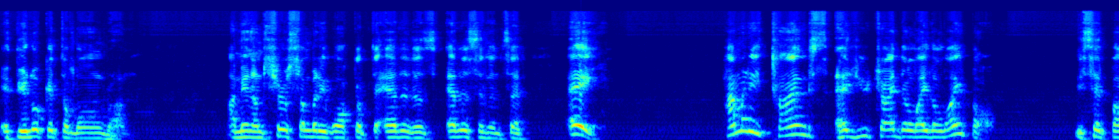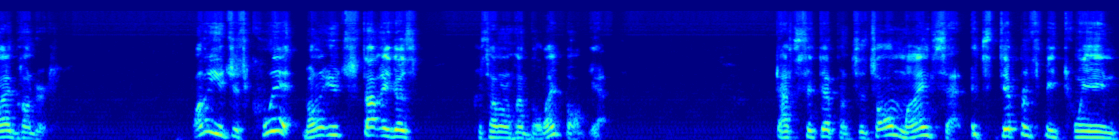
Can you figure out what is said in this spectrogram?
If you look at the long run, I mean, I'm sure somebody walked up to Edison and said, Hey, how many times have you tried to light a light bulb? He said 500 why don't you just quit? Why don't you stop? He goes, because I don't have the light bulb yet. That's the difference. It's all mindset. It's difference between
